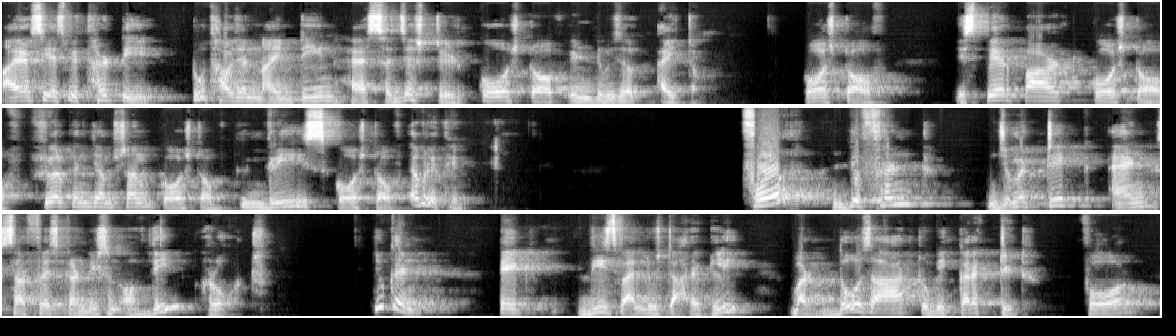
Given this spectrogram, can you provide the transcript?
IRCSP 30 2019 has suggested cost of individual item, cost of spare part, cost of fuel consumption, cost of grease, cost of everything for different geometric and surface condition of the road. You can take these values directly, but those are to be corrected for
